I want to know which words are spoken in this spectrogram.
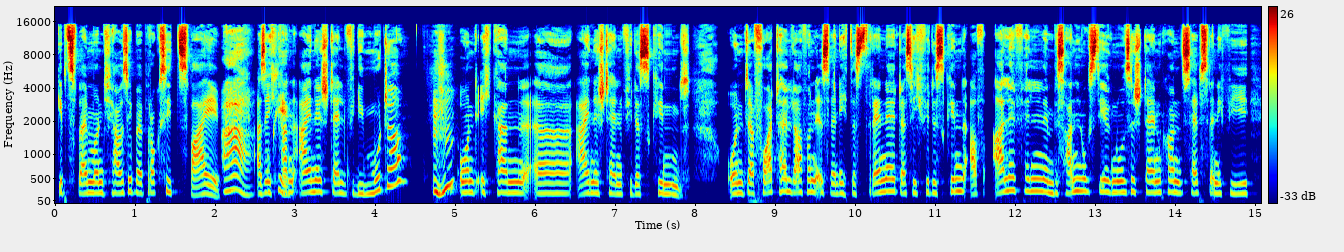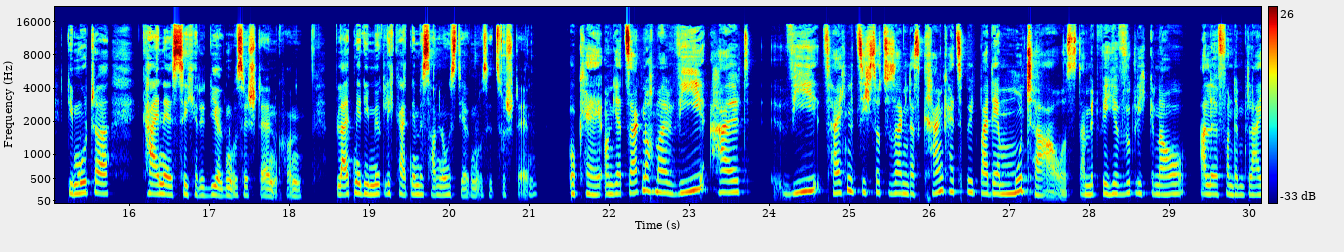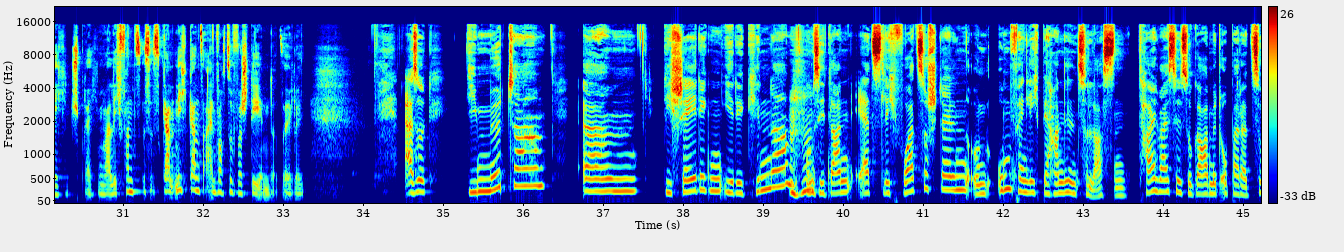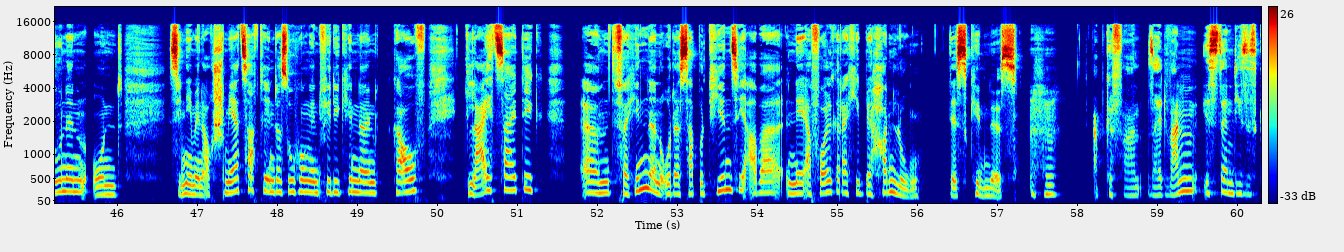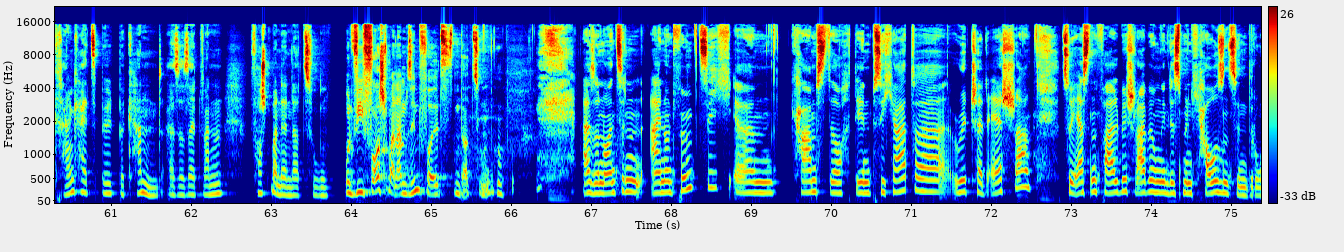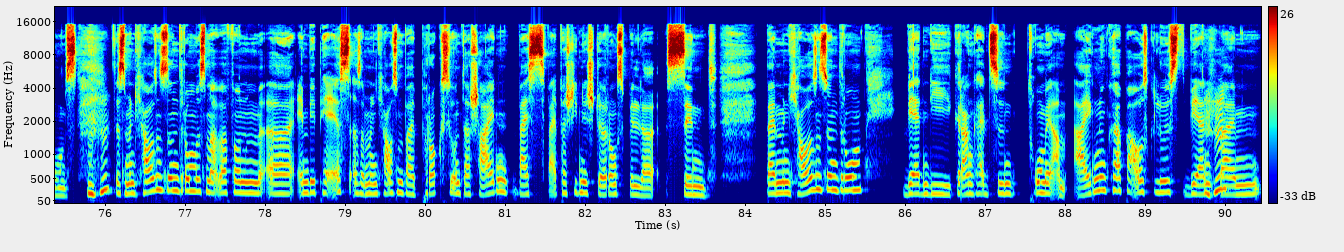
gibt es bei Münchhausen bei Proxy zwei. Ah, also ich okay. kann eine stellen für die Mutter Mhm. Und ich kann äh, eine stellen für das Kind. Und der Vorteil davon ist, wenn ich das trenne, dass ich für das Kind auf alle Fälle eine Misshandlungsdiagnose stellen kann, selbst wenn ich wie die Mutter keine sichere Diagnose stellen kann. Bleibt mir die Möglichkeit, eine Misshandlungsdiagnose zu stellen. Okay, und jetzt sag noch mal, wie halt wie zeichnet sich sozusagen das Krankheitsbild bei der Mutter aus, damit wir hier wirklich genau alle von dem Gleichen sprechen? Weil ich fand, es ist nicht ganz einfach zu verstehen tatsächlich. Also die Mütter, ähm, die schädigen ihre Kinder, mhm. um sie dann ärztlich vorzustellen und umfänglich behandeln zu lassen. Teilweise sogar mit Operationen und sie nehmen auch schmerzhafte Untersuchungen für die Kinder in Kauf. Gleichzeitig ähm, verhindern oder sabotieren sie aber eine erfolgreiche Behandlung des Kindes. Mhm abgefahren. Seit wann ist denn dieses Krankheitsbild bekannt? Also seit wann forscht man denn dazu? Und wie forscht man am sinnvollsten dazu? Also 1951 ähm, kam es durch den Psychiater Richard Asher zur ersten Fallbeschreibung des Münchhausen-Syndroms. Mhm. Das Münchhausen-Syndrom muss man aber vom äh, MBPS, also Münchhausen bei Proxy, unterscheiden, weil es zwei verschiedene Störungsbilder sind. Beim Münchhausen-Syndrom werden die Krankheitssymptome am eigenen Körper ausgelöst, während mhm. beim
